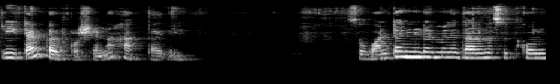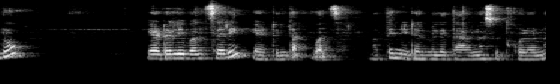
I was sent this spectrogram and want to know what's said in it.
ತ್ರೀ ಟೈಮ್ ಡಬಲ್ ಹಾಕ್ತಾ ಇದ್ದೀನಿ. ಸೊ ಒನ್ ಟೈಮ್ ನೀಡಲ್ ಮೇಲೆ ದಾರನ ಸುತ್ತಕೊಂಡು ಎರಡರಲ್ಲಿ ಒಂದು ಸರಿ, ಎರಡರಿಂದ ಒಂದು ಸರಿ. ಮತ್ತು ನೀಡಲ್ ಮೇಲೆ ದಾರನ ಸುತ್ತಕೊಳ್ಳೋಣ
